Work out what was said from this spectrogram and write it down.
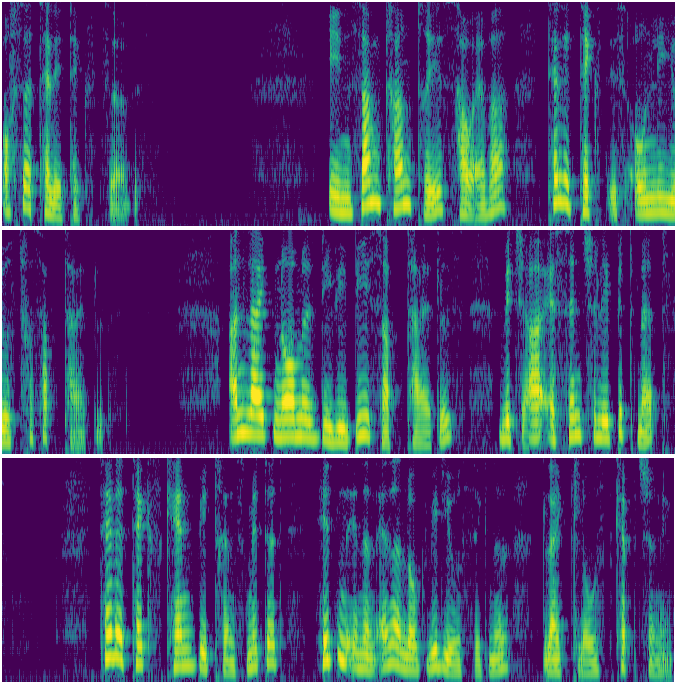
of the teletext service. In some countries, however, teletext is only used for subtitles. Unlike normal DVB subtitles, which are essentially bitmaps, teletext can be transmitted hidden in an analog video signal like closed captioning.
